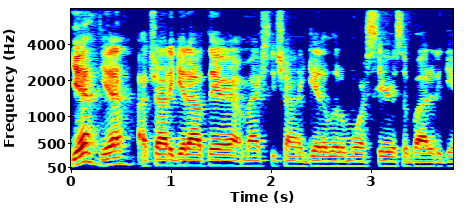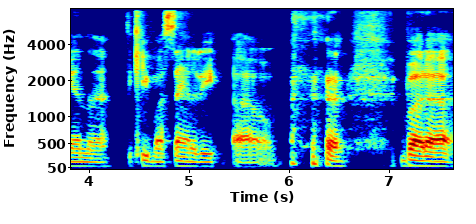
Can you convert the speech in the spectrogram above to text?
Yeah, yeah. I try to get out there. I'm actually trying to get a little more serious about it again to, to keep my sanity. Um, but uh,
